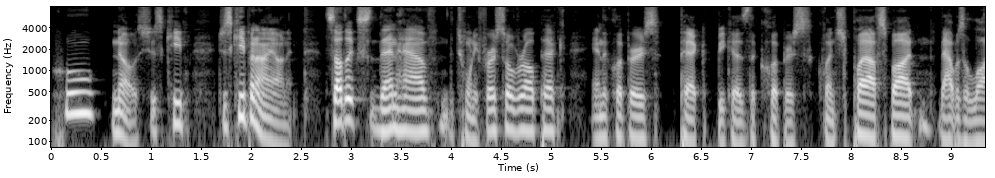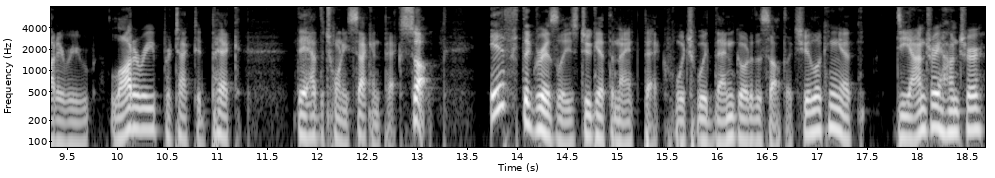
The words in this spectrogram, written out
Who knows? Just keep just keep an eye on it. Celtics then have the 21st overall pick and the Clippers pick because the Clippers clinched playoff spot. That was a lottery lottery protected pick. They have the 22nd pick. So, if the Grizzlies do get the ninth pick, which would then go to the Celtics, you're looking at DeAndre Hunter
